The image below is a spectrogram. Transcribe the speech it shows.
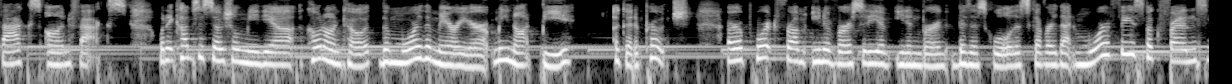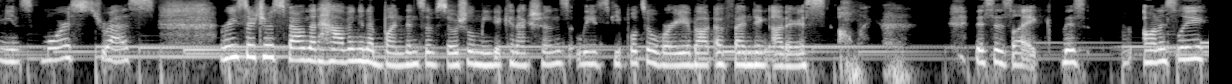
Facts on facts. When it comes to social media, quote unquote, the more the merrier may not be a good approach. A report from University of Edinburgh Business School discovered that more Facebook friends means more stress. Researchers found that having an abundance of social media connections leads people to worry about offending others. Oh my god. This is like this honestly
